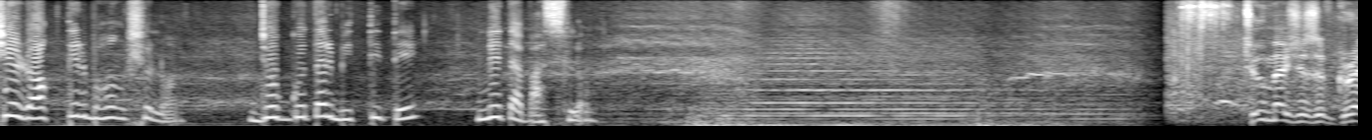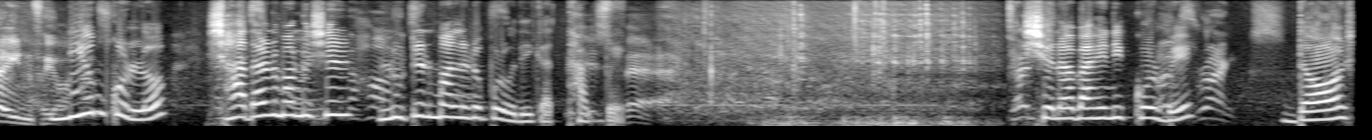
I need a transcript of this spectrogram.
সে রক্তের বংশ নয় যোগ্যতার ভিত্তিতে নেতা বাঁচল। Two measures of grain for your নিয়ম করল সাধারণ মানুষের লুটের মালের ওপর অধিকার থাকবে। সেনাবাহিনী করবে দশ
